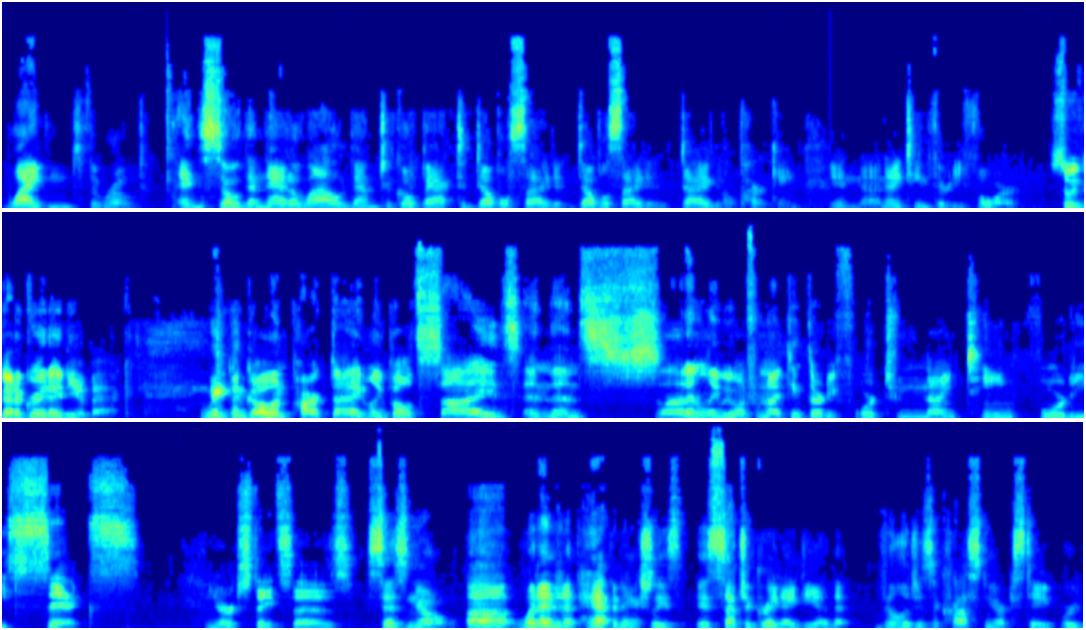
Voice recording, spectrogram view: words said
widened the road, and so then that allowed them to go back to double-sided double-sided diagonal parking in uh, 1934. So we've got a great idea back. We can go and park diagonally both sides, and then suddenly we went from 1934 to 1946. New York State says says no. Uh, what ended up happening actually is, is such a great idea that villages across New York State were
